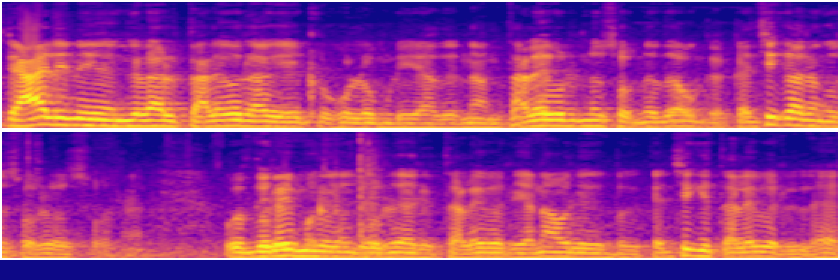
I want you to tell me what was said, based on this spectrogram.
ஸ்டாலினை எங்களால் தலைவராக ஏற்றுக்கொள்ள முடியாது. நான் தலைவர்னு சொன்னது அவங்க கட்சிக்காரங்க சொல்ல சொல்கிறேன் ஒரு துரைமுருகன் சொல்கிறார் தலைவர். ஏன்னா அவர் கட்சிக்கு தலைவர் இல்லை.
